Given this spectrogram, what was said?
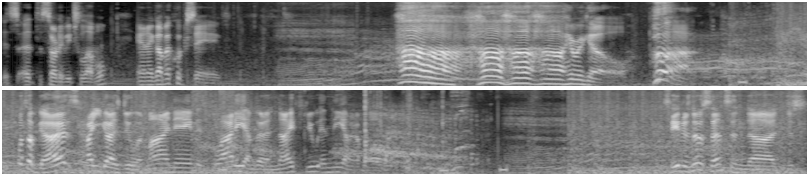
It's at the start of each level, and I got my quick save. Ha ha ha ha. Here we go. Ha. What's up, guys? How you guys doing? My name is Blatty. I'm gonna knife you in the eyeball. See, there's no sense in uh, just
